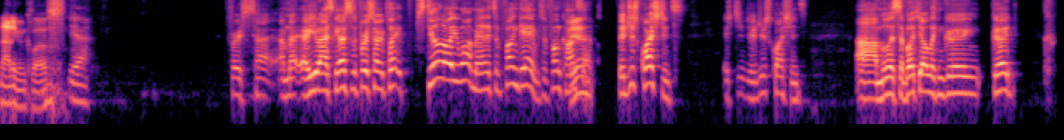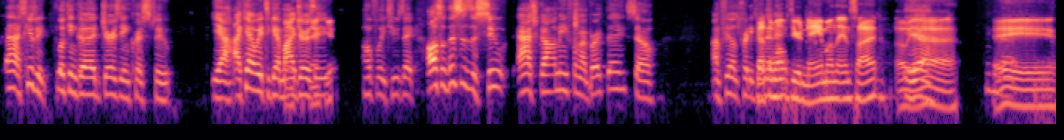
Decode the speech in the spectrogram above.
Not even close. Yeah. First time. I'm not. Are you asking us the first time we play? Steal it all you want, man. It's a fun game. It's a fun concept. They're just questions. It's ju- they're just questions. Um, Melissa, both y'all looking good. Good. Ah, excuse me, looking good. Jersey and crisp suit. Yeah, I can't wait to get my thank jersey. you. Hopefully Tuesday. Also, this is the suit Ash got me for my birthday, so I'm feeling pretty Is that good the in one it. with your name on the inside? Oh Yeah. yeah. Look at that. Hey,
